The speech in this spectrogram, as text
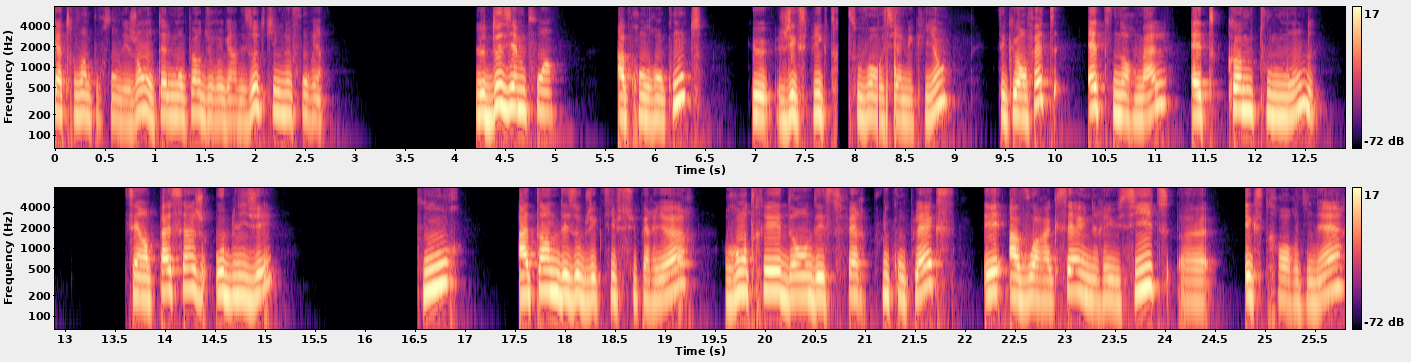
80% des gens ont tellement peur du regard des autres qu'ils ne font rien. Le deuxième point à prendre en compte, que j'explique très souvent aussi à mes clients, c'est qu'en fait, être normal, être comme tout le monde, c'est un passage obligé pour atteindre des objectifs supérieurs, rentrer dans des sphères plus complexes et avoir accès à une réussite euh, extraordinaire,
